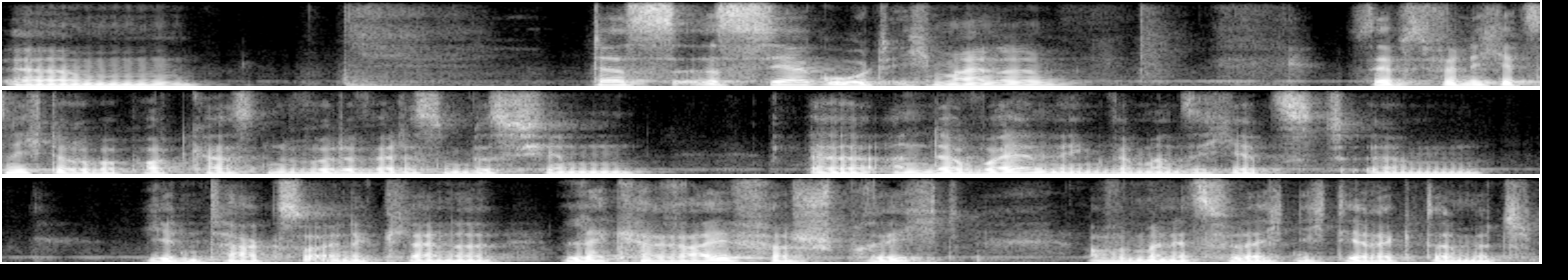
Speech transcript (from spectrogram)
Ähm, das ist sehr gut. Ich meine, selbst wenn ich jetzt nicht darüber podcasten würde, wäre das ein bisschen äh, underwhelming, wenn man sich jetzt ähm, jeden Tag so eine kleine Leckerei verspricht, auch wenn man jetzt vielleicht nicht direkt damit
